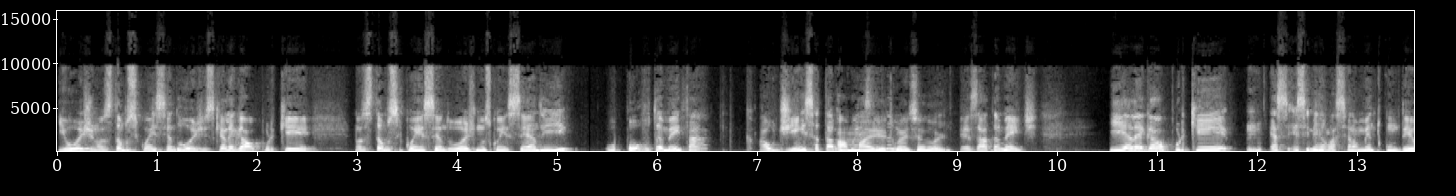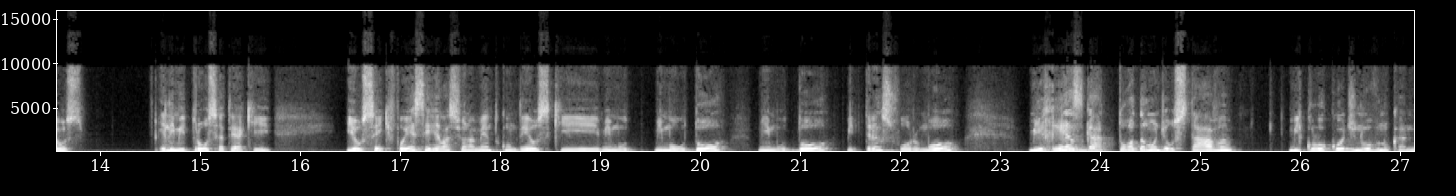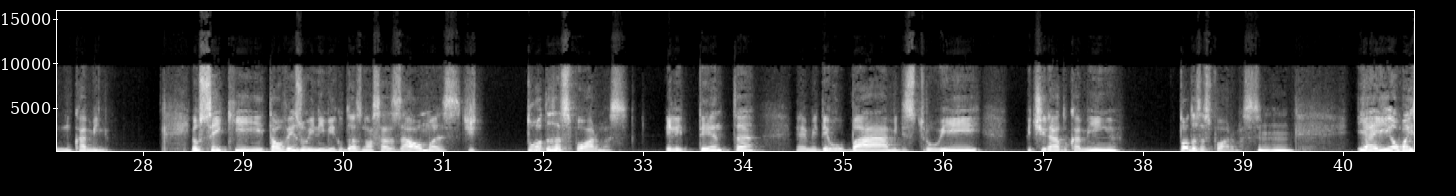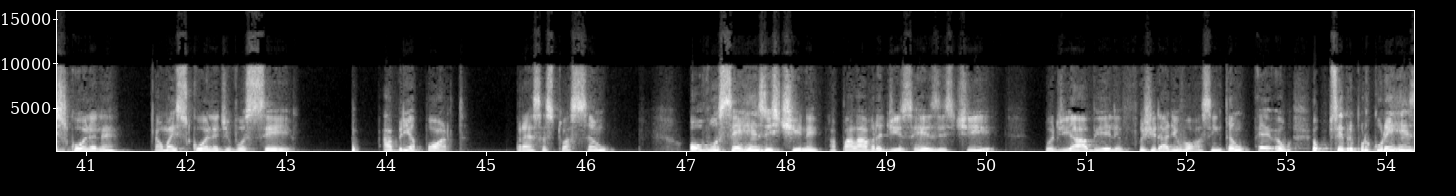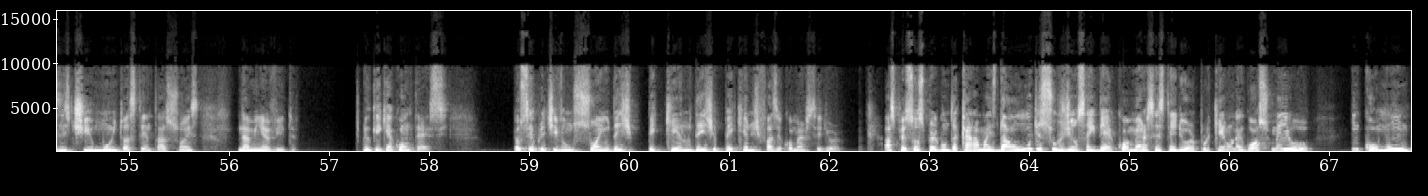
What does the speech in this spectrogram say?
e hoje nós estamos se conhecendo hoje. Isso que é legal, porque nós estamos se conhecendo hoje, nos conhecendo e o povo também está a audiência está A maioria te conhecendo hoje. Exatamente. E é legal porque esse meu relacionamento com Deus, ele me trouxe até aqui. E eu sei que foi esse relacionamento com Deus que me, me moldou, me mudou, me transformou, me resgatou da onde eu estava, me colocou de novo no, no caminho. Eu sei que talvez o inimigo das nossas almas, de todas as formas, ele tenta é, me derrubar, me destruir, me tirar do caminho, todas as formas. Uhum. E aí é uma escolha, né? É uma escolha de você abrir a porta para essa situação ou você resistir, né? A palavra diz: resistir o diabo e ele fugirá de vós. Então, eu, eu sempre procurei resistir muito às tentações na minha vida. E o que que acontece? Eu sempre tive um sonho, desde pequeno, desde pequeno, de fazer comércio exterior. As pessoas perguntam, cara, mas da onde surgiu essa ideia? Comércio exterior? Porque é um negócio meio incomum.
